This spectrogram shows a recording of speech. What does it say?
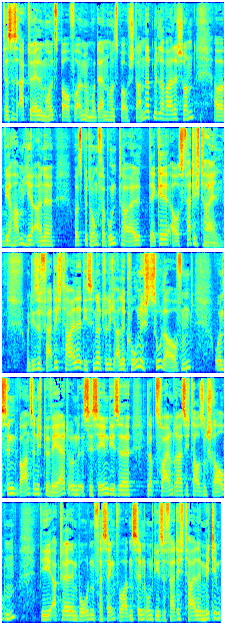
Das ist aktuell im Holzbau, vor allem im modernen Holzbau Standard mittlerweile schon, aber wir haben hier eine Holzbetonverbundteildecke aus Fertigteilen. Und diese Fertigteile, die sind natürlich alle konisch zulaufend und sind wahnsinnig bewährt. Und Sie sehen diese, ich glaube, 32.000 Schrauben, die aktuell im Boden versenkt worden sind, um diese Fertigteile mit dem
